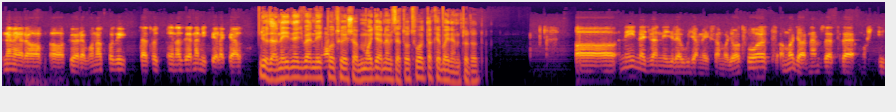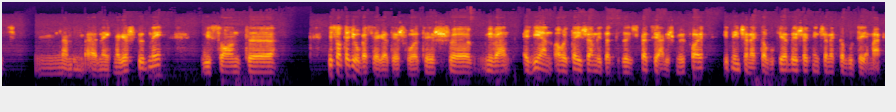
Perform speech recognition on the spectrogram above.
nem erre a, a körre vonatkozik, tehát hogy én azért nem ítélek el. Jó, de a 444 pontú és a Magyar Nemzet ott voltak-e, vagy nem tudod? A 444-re úgy emlékszem, hogy ott volt, a Magyar Nemzetre most így nem mernék megesküdni, viszont Viszont egy jó beszélgetés volt, és mivel egy ilyen, ahogy te is említetted, egy speciális műfaj, itt nincsenek tabu kérdések, nincsenek tabu témák.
